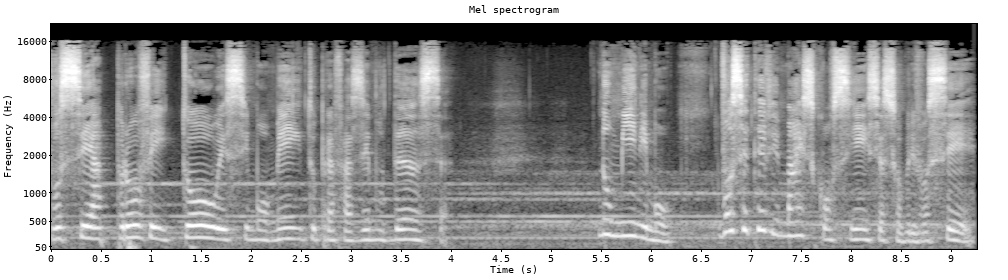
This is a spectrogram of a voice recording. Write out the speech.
Você aproveitou esse momento para fazer mudança? No mínimo, você teve mais consciência sobre você?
